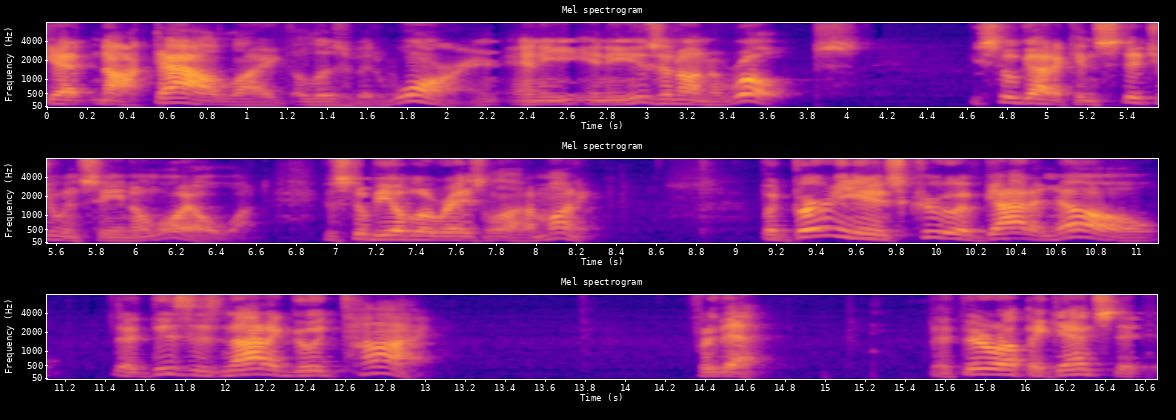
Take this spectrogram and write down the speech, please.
get knocked out like Elizabeth Warren, and he, and he isn't on the ropes. He's still got a constituency and a loyal one. He'll still be able to raise a lot of money. But Bernie and his crew have got to know that this is not a good time for them, that they're up against it,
